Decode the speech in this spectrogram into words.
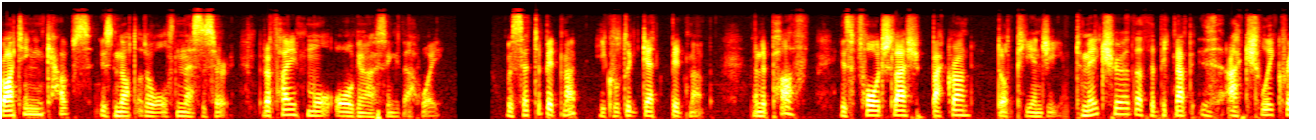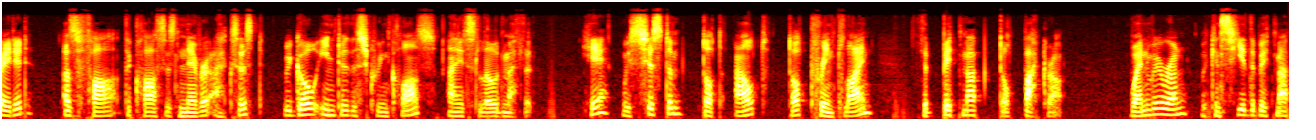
Writing in caps is not at all necessary, but I find it more organizing that way. We set the bitmap equal to get bitmap, and the path is forward slash background.png. To make sure that the bitmap is actually created, as far the class is never accessed, we go into the screen class and its load method. Here we system.out.println the bitmap.background. When we run, we can see the bitmap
